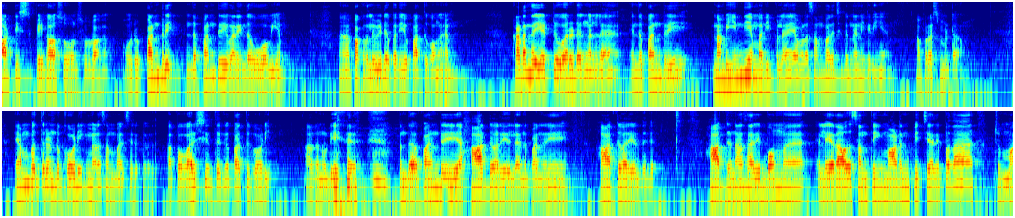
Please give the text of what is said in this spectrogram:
ஆர்டிஸ்ட் பிகாசோன்னு சொல்லுவாங்க. ஒரு பன்றி இந்த பன்றி வரைந்த ஓவியம். பக்கத்தில் வீடியோ பதிவு பார்த்துக்கோங்க. கடந்த எட்டு வருடங்களில் இந்த பன்றி நம்ம இந்திய மதிப்பில் எவ்வளோ சம்பாதிச்சுக்குன்னு நினைக்கிறீங்க? அப்ராக்சிமேட்டாக எண்பத்தி ரெண்டு கோடிக்கு மேலே சம்பாதிச்சிருக்கிறது. அப்போ வருஷத்துக்கு பத்து கோடி. அதனுடைய இந்த பன்றி ஹார்ட் வரையிறதுல அந்த பன்றி ஹார்ட் வரைகிறதுக்கு ஹார்ட்டுனா சாரி பொம்மை இல்லை ஏதாவது சம்திங் மாடர்ன் பிக்சர் இப்போ தான் சும்மா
